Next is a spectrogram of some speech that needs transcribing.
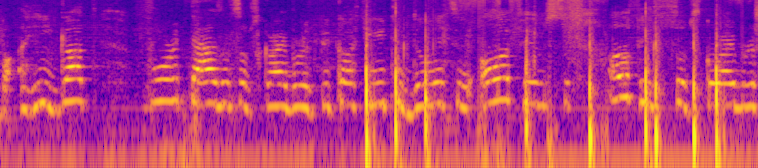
but he got 4,000 subscribers because YouTube deleted all of him all of his subscribers.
